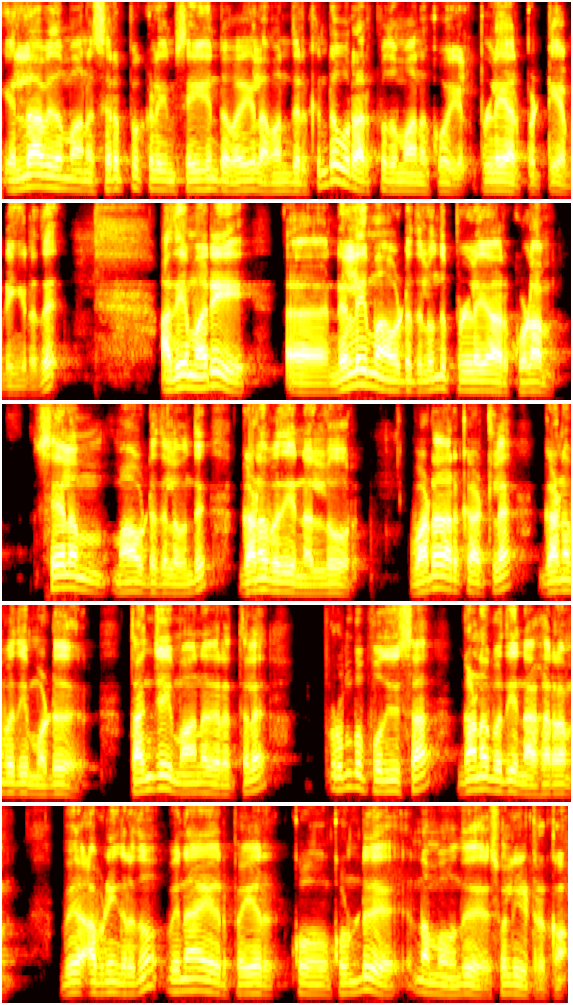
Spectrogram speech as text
எல்லா விதமான சிறப்புகளையும் செய்கின்ற வகையில் அமர்ந்திருக்கின்ற ஒரு அற்புதமான கோயில் பிள்ளையார்பட்டி அப்படிங்கிறது. அதே மாதிரி நெல்லை மாவட்டத்தில் வந்து பிள்ளையார் குளம் சேலம் மாவட்டத்தில் வந்து கணபதி நல்லூர் வட ஆற்காட்டில் கணபதி மடு தஞ்சை மாநகரத்தில் ரொம்ப புதுசாக கணபதி நகரம் அப்படிங்கிறதும் விநாயகர் பெயர் கொ- கொண்டு நம்ம வந்து சொல்லிகிட்டு இருக்கோம்.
